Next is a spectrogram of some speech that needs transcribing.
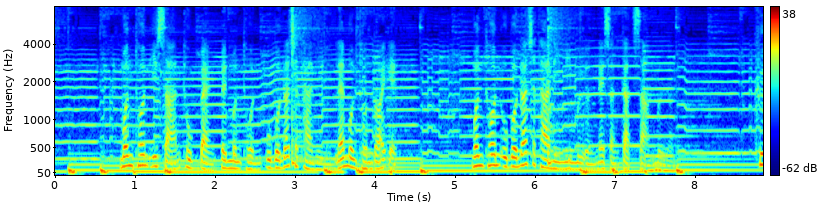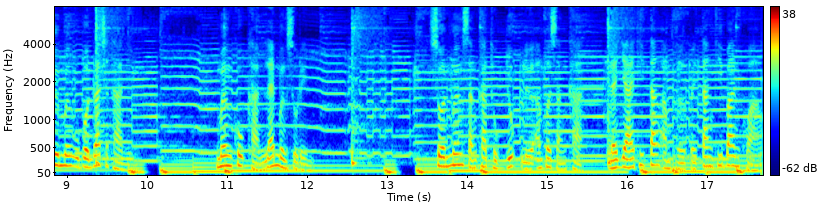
2455 มณฑลอีสานถูกแบ่งเป็นมณฑลอุบลราชธานีและมณฑลร้อยเอ็ด มณฑลอุบลราชธานีมีเมืองในสังกัดสามเมือง คือเมืองอุบลราชธานี เมืองคูขันและเมืองสุรินทร์ ส่วนเมืองสังขะถูกยุบเหลืออำเภอสังขะ และย้ายที่ตั้งอำเภอไปตั้งที่บ้านขวาว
